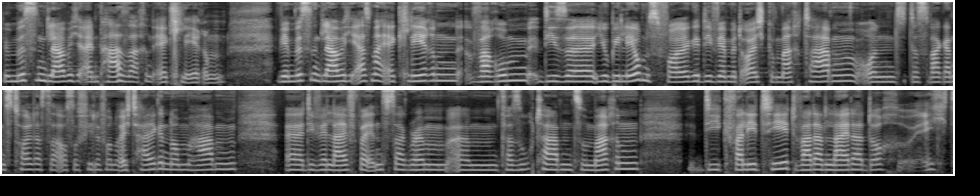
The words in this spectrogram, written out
Wir müssen, glaube ich, ein paar Sachen erklären. Wir müssen, glaube ich, erstmal erklären, warum diese Jubiläumsfolge, die wir mit euch gemacht haben, und das war ganz toll, dass da auch so viele von euch teilgenommen haben, äh, die wir live bei Instagram ähm, versucht haben zu machen. Die Qualität war dann leider doch echt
